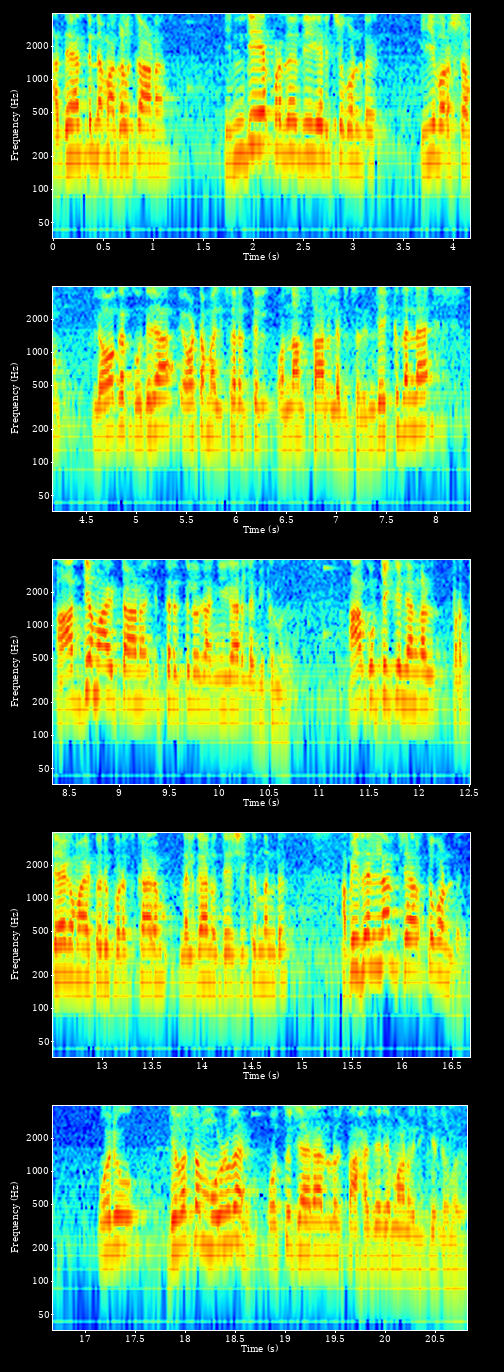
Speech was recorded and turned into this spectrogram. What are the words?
അദ്ദേഹത്തിന്റെ മകൾക്കാണ് ഇന്ത്യയെ പ്രതിനിധീകരിച്ചുകൊണ്ട് ഈ വർഷം ലോക കുതിര ഓട്ട മത്സരത്തിൽ ഒന്നാം സ്ഥാനം ലഭിച്ചത്. ഇന്ത്യയ്ക്ക് തന്നെ ആദ്യമായിട്ടാണ് ഇത്തരത്തിലൊരു അംഗീകാരം ലഭിക്കുന്നത്. ആ കുട്ടിക്ക് ഞങ്ങൾ പ്രത്യേകമായിട്ടൊരു പുരസ്കാരം നൽകാൻ ഉദ്ദേശിക്കുന്നുണ്ട്. അപ്പോൾ ഇതെല്ലാം ചേർത്തുകൊണ്ട് ഒരു ദിവസം മുഴുവൻ ഒത്തുചേരാനുള്ളൊരു സാഹചര്യമാണ് ഒരുക്കിയിട്ടുള്ളത്.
